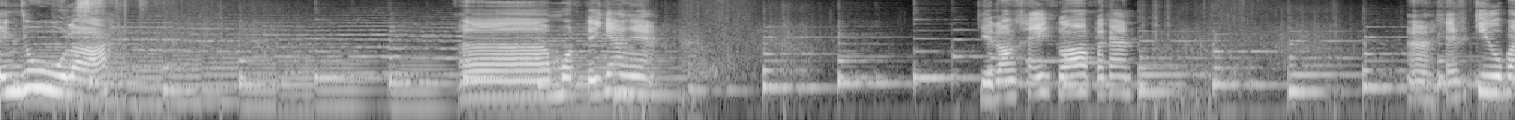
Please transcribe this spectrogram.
ยังอยู่เหรอ เอ่อหมดหรือยังเนี่ยเดี๋ยวลองใช้อีกรอบแล้วกัน อ่าใช้สกิลไป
